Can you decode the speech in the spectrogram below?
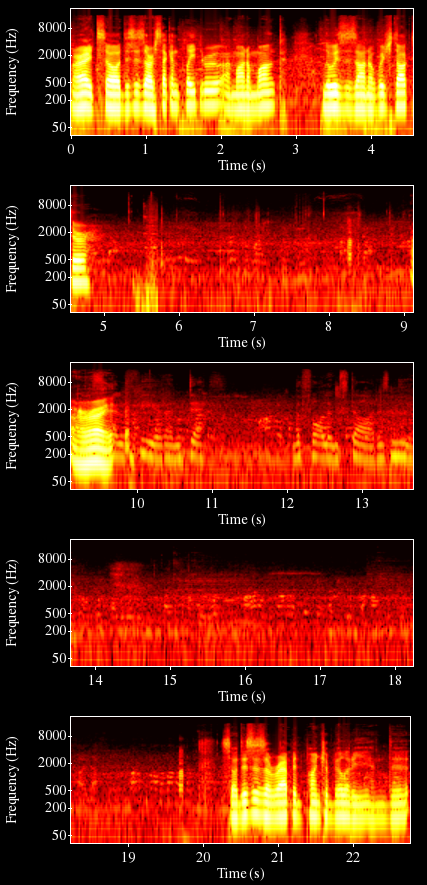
Alright, so this is our second playthrough. I'm on a monk. Lewis is on a witch doctor. Alright. Smell fear and death. The fallen star is near. So this is a rapid punch ability and the,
